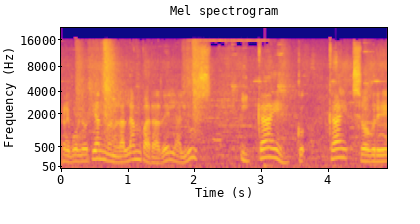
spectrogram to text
revoloteando en la lámpara de la luz y cae, cae sobre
